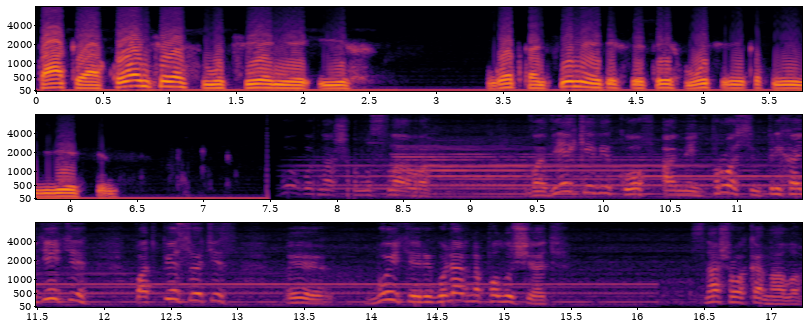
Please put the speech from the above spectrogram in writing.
Так и окончилось мучение их. Год кончины этих святых мучеников неизвестен. Богу нашему слава во веки веков. Аминь. Просим, приходите, подписывайтесь, э, будете регулярно получать с нашего канала.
